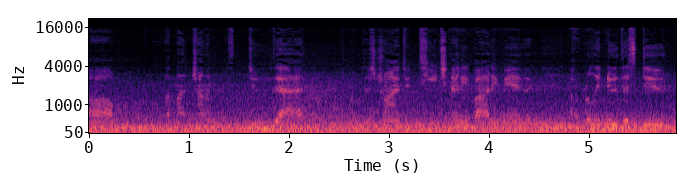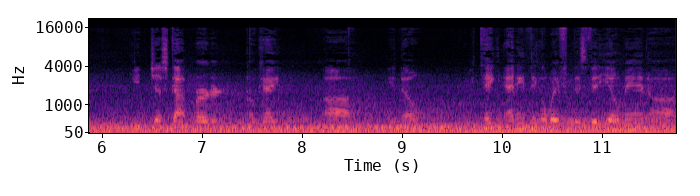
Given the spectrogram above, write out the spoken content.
um, I'm not trying to do that. I'm just trying to teach anybody, man. That I really knew this dude. He just got murdered. Okay, uh, you know, you take anything away from this video, man. Uh,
